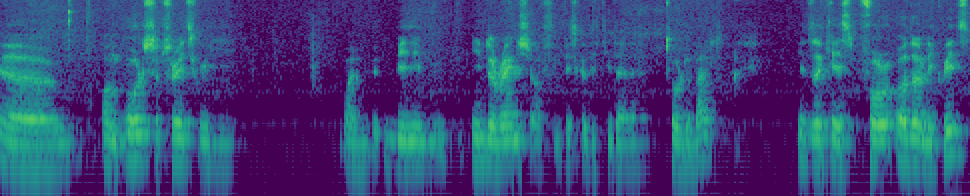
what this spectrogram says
uh, on all substrates we well be in the range of viscosity that I told about. It's the case for other liquids.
